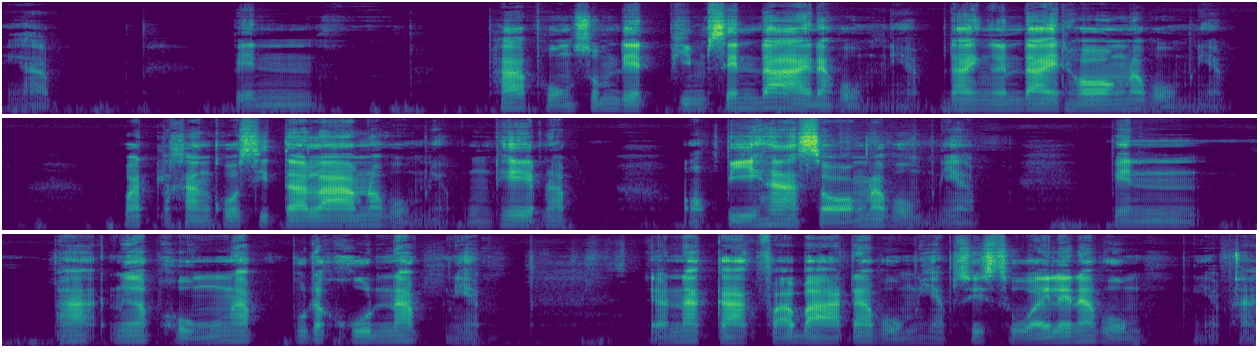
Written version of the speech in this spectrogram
นี่ครับ เป็น ระผงสมเด็จพิมพ์เส้นได้นะผมเนี่ยได้เงินได้ทองนะผมเนี่ยวัดระฆังโคสิตารามนะผมเนี่ยกรุงเทพนะครับ ออกปีห้าสองนะผมเนี่ยเป็นพระเนื้อผงนะครับพุทธคุณนะครับเนี่ยแล้วหน้ากากฝาบาทนะผมเนี่ยสวยๆเลยนะผมเนี่ยหา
